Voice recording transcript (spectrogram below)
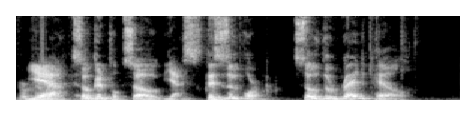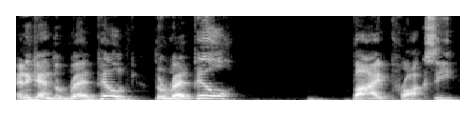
from the Yeah. red pill? So good. So yes, this is important. So the red pill, and again, the red pill, the red pill, by proxy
